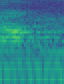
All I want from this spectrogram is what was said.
对啊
